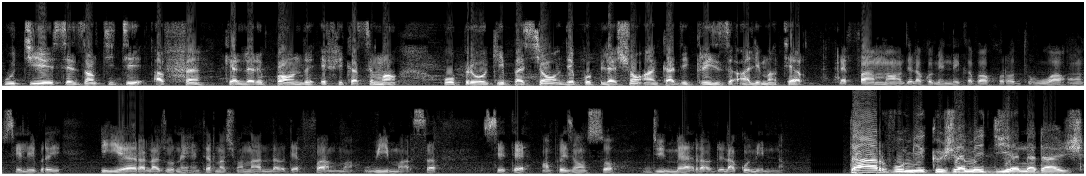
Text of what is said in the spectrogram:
outiller ces entités afin qu'elles répondent efficacement aux préoccupations des populations en cas de crise alimentaire. Les femmes de la commune de Gabakoro Droit ont célébré hier la journée internationale des femmes, 8 mars. C'était en présence du maire de la commune. Tard vaut mieux que jamais, dit un adage.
